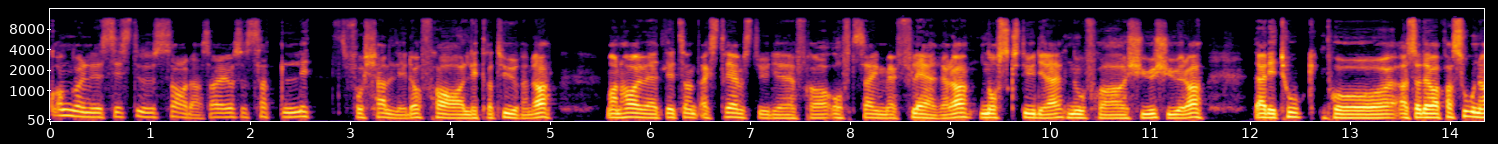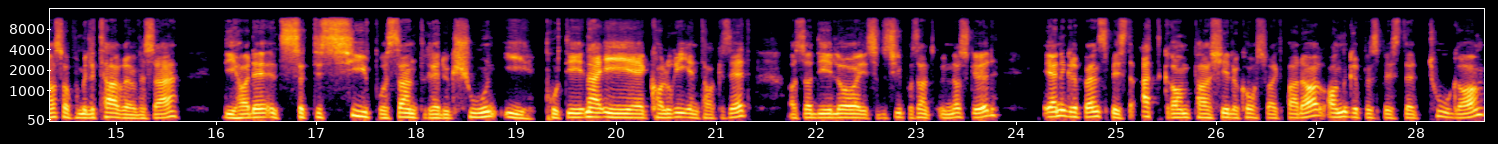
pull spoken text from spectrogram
angående det siste du sa der, så har jeg også sett litt forskjellig da fra litteraturen. da. Man har jo et litt sånt ekstremstudie fra Ofteseng med flere, da. Norsk studie nå fra 2020, da. Der de tok på Altså, det var personer som var på militærøvelse. De hadde et 77 reduksjon i, protein, nei, i kaloriinntaket sitt. Altså de lå i 77% underskudd ene gruppen spiste ett gram per kilo korsvekt per dag. Andre gruppen spiste to gram.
